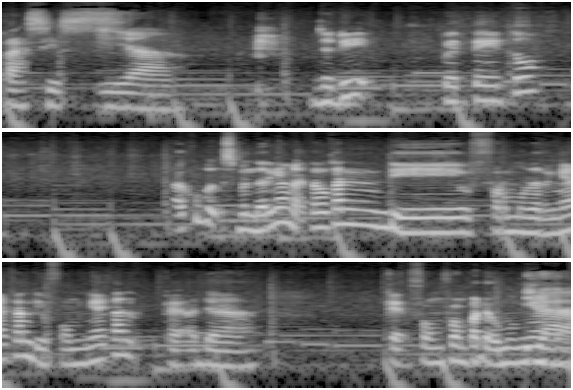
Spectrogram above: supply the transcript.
rasis. Iya. Jadi PT itu aku sebenarnya nggak tahu kan di formulirnya kan di formnya kan kayak ada kayak form-form pada umumnya Iya. kan.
